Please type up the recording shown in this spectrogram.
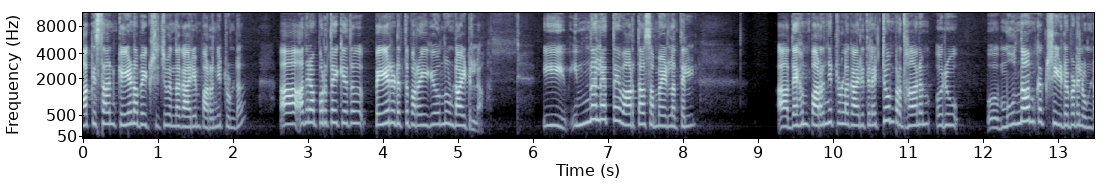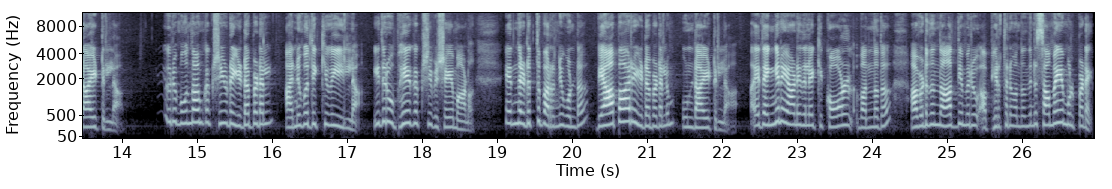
പാകിസ്ഥാൻ കേണപേക്ഷിച്ചു എന്ന കാര്യം പറഞ്ഞിട്ടുണ്ട്. അതിനപ്പുറത്തേക്ക് അത് പേരെടുത്ത് പറയുകയൊന്നും ഉണ്ടായിട്ടില്ല. ഈ ഇന്നലത്തെ വാർത്താ സമ്മേളനത്തിൽ അദ്ദേഹം പറഞ്ഞിട്ടുള്ള കാര്യത്തിൽ ഏറ്റവും പ്രധാനം ഒരു മൂന്നാം കക്ഷി ഇടപെടൽ ഉണ്ടായിട്ടില്ല. ഒരു മൂന്നാം കക്ഷിയുടെ ഇടപെടൽ അനുവദിക്കുകയില്ല. ഇതൊരു ഉഭയകക്ഷി വിഷയമാണ്. എന്നെടുത്ത് പറഞ്ഞുകൊണ്ട് വ്യാപാര ഇടപെടലും ഉണ്ടായിട്ടില്ല. ഇതെങ്ങനെയാണ് ഇതിലേക്ക് കോൾ വന്നത്? അവിടെ നിന്ന് ആദ്യം ഒരു അഭ്യർത്ഥന വന്നതിന് സമയം ഉൾപ്പെടെ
